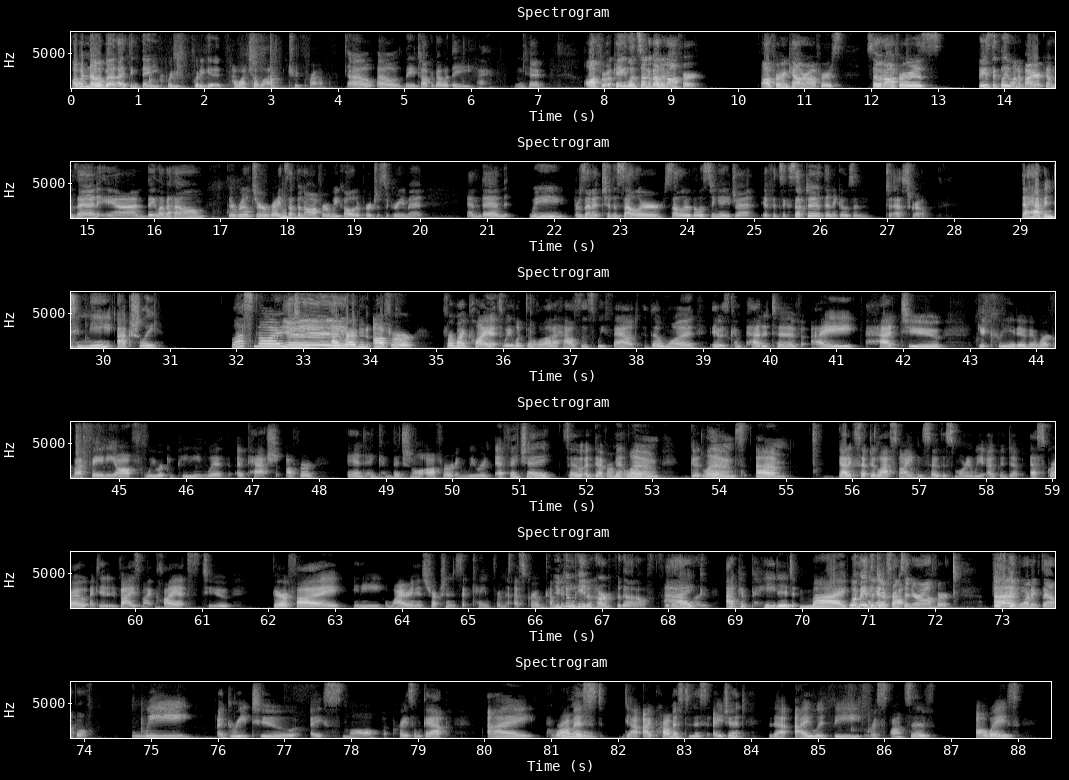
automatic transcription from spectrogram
I wouldn't know, but I think they eat pretty pretty good. I watch a lot of true crime. Oh, oh, they talk about what they eat. Okay. Offer. Okay, let's talk about an offer. Offer and counter offers. So an offer is basically when a buyer comes in and they love a home, their realtor writes up an offer. We call it a purchase agreement, and then we present it to the seller, seller, the listing agent. If it's accepted, then it goes into escrow. That happened to me actually last night. Yay! I wrote an offer for my clients. We looked at a lot of houses. We found the one. It was competitive. I had to get creative and work my fanny off. We were competing with a cash offer and a conventional offer, and we were an FHA, so a government loan, good loans. Um, got accepted last night, and so this morning we opened up escrow. I did advise my clients to verify any wiring instructions that came from the escrow company. You competed hard for that off for that I- one. I competed my What made the difference off. in your offer? Just Uh, give one example. we agreed to a small appraisal gap. I promised, yeah, I promised this agent that I would be responsive always.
